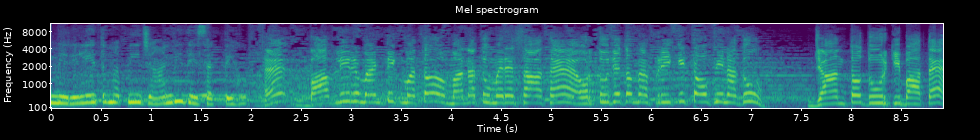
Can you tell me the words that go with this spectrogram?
मेरे लिए तुम अपनी जान भी दे सकते हो। हैं? बावली रोमांटिक मत हो माना तू मेरे साथ है और तुझे तो मैं फ्री की टॉफी ना दूँ। जान तो दूर की बात है।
